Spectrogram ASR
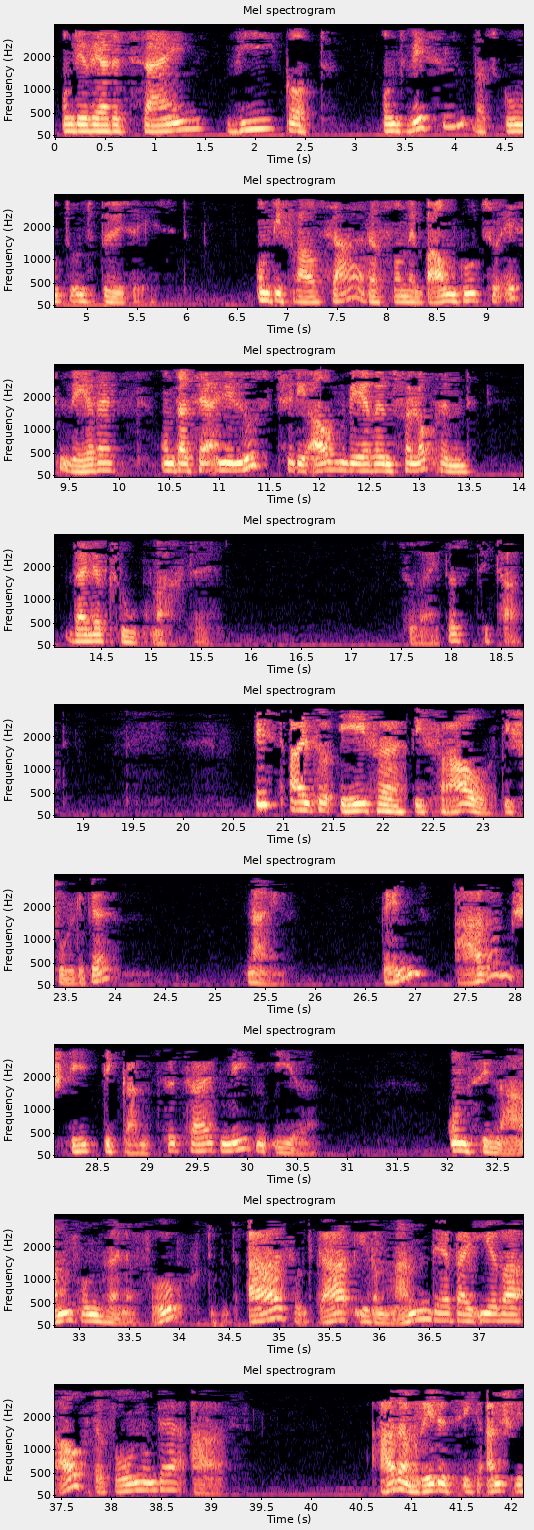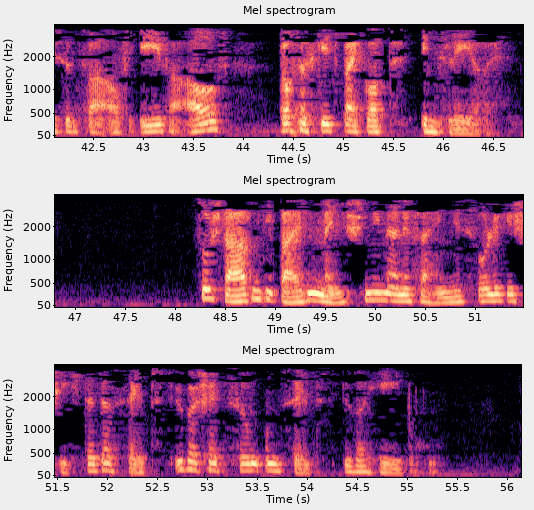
und ihr werdet sein wie Gott und wissen, was gut und böse ist. Und die Frau sah, dass von dem Baum gut zu essen wäre und dass er eine Lust für die Augen wäre und verlockend, weil er klug machte. Soweit das Zitat. Ist also Eva die Frau die Schuldige? Nein, denn Adam steht die ganze Zeit neben ihr. Und sie nahm von seiner Frucht und aß und gab ihrem Mann, der bei ihr war, auch davon und er aß. Adam redet sich anschließend zwar auf Eva aus, doch das geht bei Gott ins Leere. So starben die beiden Menschen in eine verhängnisvolle Geschichte der Selbstüberschätzung und Selbstüberhebung.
